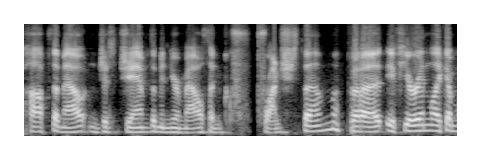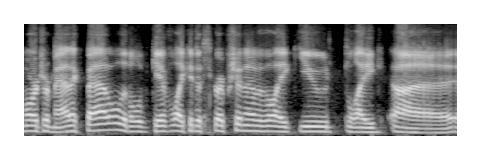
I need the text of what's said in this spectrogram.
pop them out and just jam them in your mouth and crunch them. But if you're in like a more dramatic battle, it'll give like a description of like you like uh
